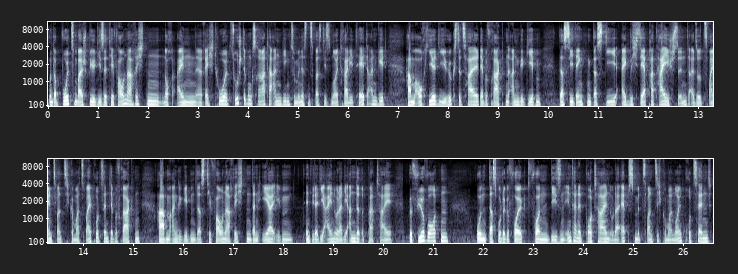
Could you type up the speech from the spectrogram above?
Und obwohl zum Beispiel diese TV-Nachrichten noch eine recht hohe Zustimmungsrate anging, zumindest was diese Neutralität angeht, haben auch hier die höchste Zahl der Befragten angegeben, dass sie denken, dass die eigentlich sehr parteiisch sind. Also 22,2 Prozent der Befragten haben angegeben, dass TV-Nachrichten dann eher eben entweder die eine oder die andere Partei befürworten. Und das wurde gefolgt von diesen Internetportalen oder Apps mit 20,9 Prozent.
